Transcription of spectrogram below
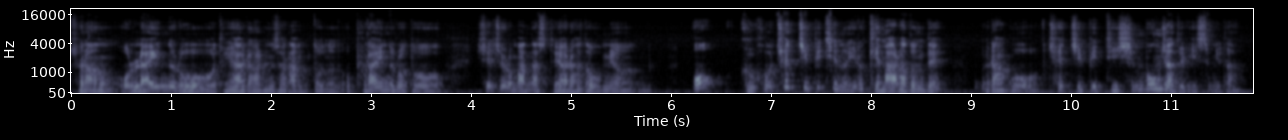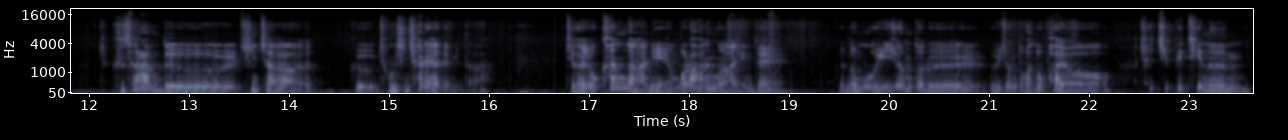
저랑 온라인으로 대화를 하는 사람 또는 오프라인으로도 실제로 만나서 대화를 하다 보면 어? 그거 챗 GPT는 이렇게 말하던데? 라고 챗 GPT 신봉자들이 있습니다. 그 사람들 진짜 그 정신 차려야 됩니다. 제가 욕하는 건 아니에요. 뭐라 하는 건 아닌데 너무 의존도를 의존도가 높아요. 챗 GPT는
